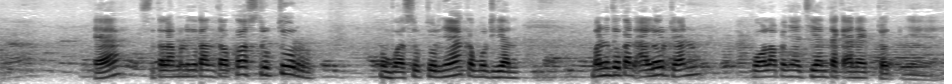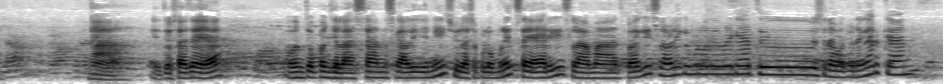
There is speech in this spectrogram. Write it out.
ya setelah menentukan tokoh struktur membuat strukturnya kemudian menentukan alur dan pola penyajian teks anekdotnya. Nah, itu saja ya. Untuk penjelasan sekali ini sudah 10 menit saya Eri. Selamat pagi. Assalamualaikum warahmatullahi wabarakatuh. Selamat mendengarkan.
